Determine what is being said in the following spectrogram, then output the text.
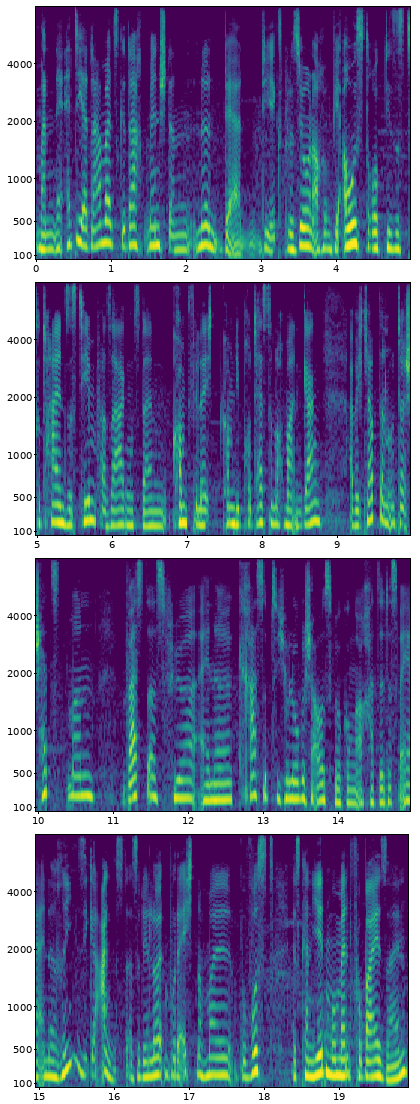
man hätte ja damals gedacht, Mensch, dann ne, der, die Explosion auch irgendwie Ausdruck dieses totalen Systemversagens, dann kommt vielleicht, kommen die Proteste nochmal in Gang. Aber ich glaube, dann unterschätzt man, was das für eine krasse psychologische Auswirkung auch hatte. Das war ja eine riesige Angst. Also den Leuten wurde echt nochmal bewusst, es kann jeden Moment vorbei sein.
